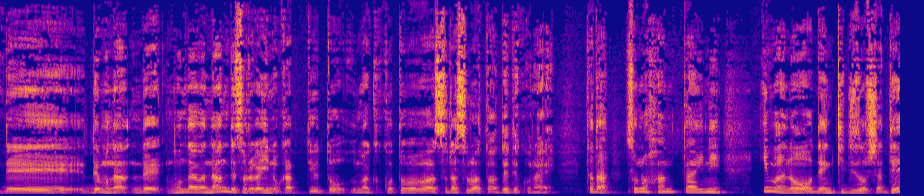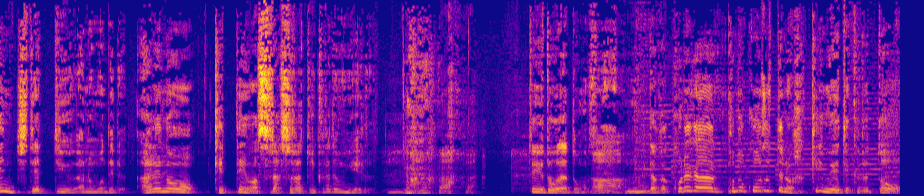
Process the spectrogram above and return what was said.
で、でもなんで、問題はなんでそれがいいのかっていうと、うまく言葉はスラスラとは出てこない。ただ、その反対に、今の電気自動車、電池でっていうあのモデル、あれの欠点はスラスラといくらでも言える。っていうところだと思うんですね。うん、だからこれが、この構図っていうのがはっきり見えてくると、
